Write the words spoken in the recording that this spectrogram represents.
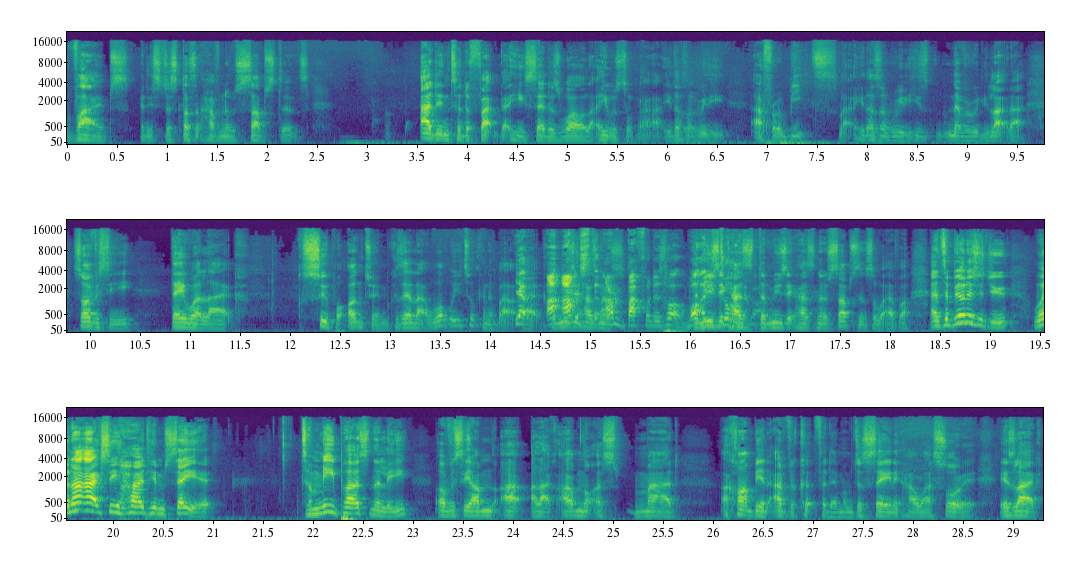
vibes, and it just doesn't have no substance. Adding to the fact that he said as well, like he was talking about, he doesn't really Afro beats, like he doesn't really, he's never really like that. So obviously they were like super onto him because they're like, what were you talking about? Yeah, Like, the I, I'm, music has still, no- I'm baffled as well. What the music has about? the music has no substance or whatever. And to be honest with you, when I actually heard him say it, to me personally, obviously I'm I, I like I'm not as mad. I can't be an advocate for them. I'm just saying it how I saw it. Is like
